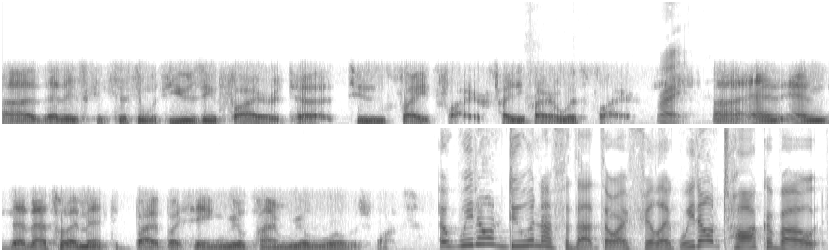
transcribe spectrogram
uh, that is consistent with using fire to to fight fire, fighting fire with fire. Right. Uh, and and th- that's what I meant by by saying real time, real world response. Uh, we don't do enough of that, though. I feel like we don't talk about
